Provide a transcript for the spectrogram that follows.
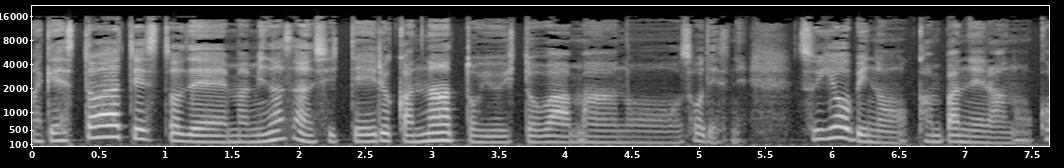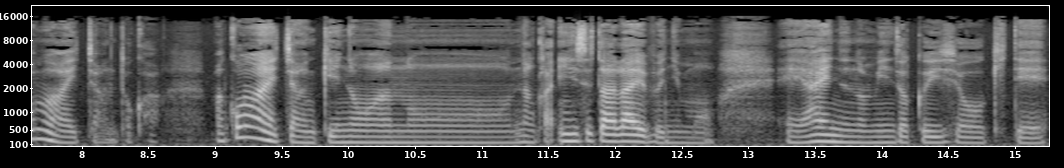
まあ、ゲストアーティストで、まあ、皆さん知っているかなという人は、まあ、あの、そうですね。水曜日のカンパネラのコムアイちゃんとか、まあ、コムアイちゃん昨日あのなんかインスタライブにも、えー、アイヌの民族衣装を着て、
